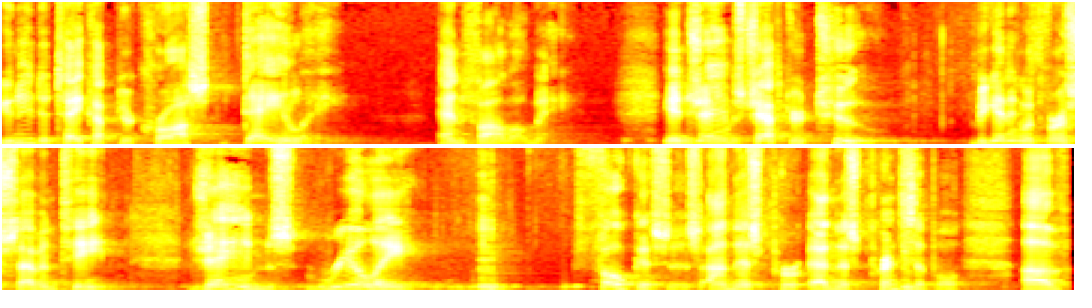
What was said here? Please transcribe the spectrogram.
you need to take up your cross daily and follow me. In James chapter 2, beginning with verse 17, James really focuses on this, on this principle of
